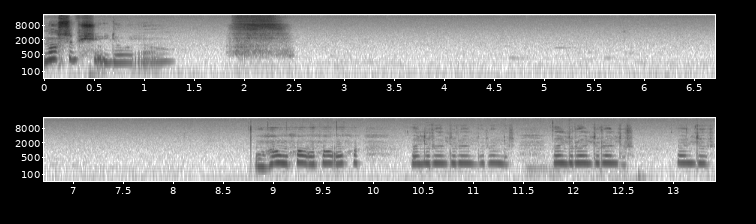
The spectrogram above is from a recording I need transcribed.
Nasıl bir şeydi o ya? Oha oha oha oha. Öldür öldür öldür öldür. Öldür öldür öldür. Öldür.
